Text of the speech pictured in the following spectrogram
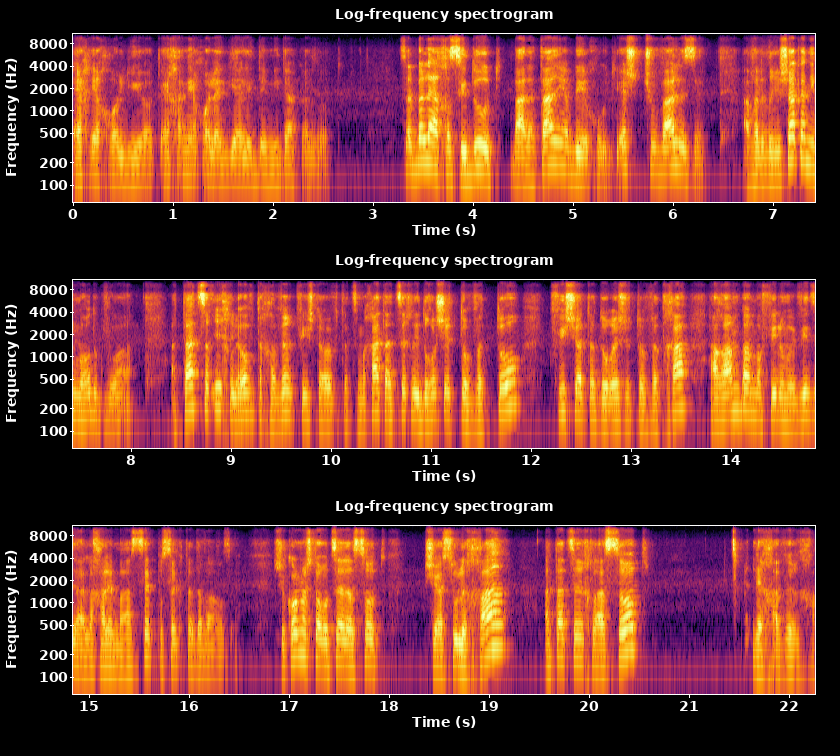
איך יכול להיות? איך אני יכול להגיע לידי מידה כזאת? אצל בעלי החסידות, בעל התניא בייחוד, יש תשובה לזה. אבל הדרישה כאן היא מאוד גבוהה. אתה צריך לאהוב את החבר כפי שאתה אוהב את עצמך, אתה צריך לדרוש את טובתו כפי שאתה דורש את טובתך. הרמב"ם אפילו מביא את זה הלכה למעשה, פוסק את הדבר הזה. שכל מה שאתה רוצה לעשות שיעשו לך, אתה צריך לעשות לחברך.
